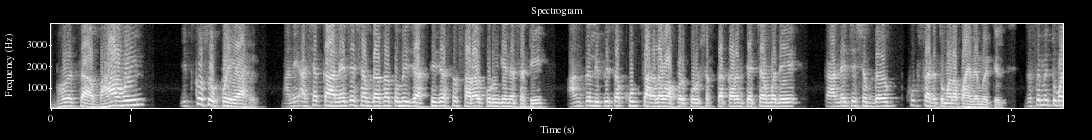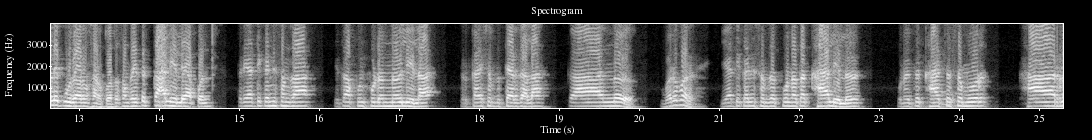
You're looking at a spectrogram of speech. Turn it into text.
भ चा भा होईल. इतकं सोपं हे आहे. आणि अशा कान्याच्या शब्दाचा तुम्ही जास्तीत जास्त सराव करून घेण्यासाठी अंकलिपीचा खूप चांगला वापर करू शकता. कारण त्याच्यामध्ये कांद्याचे शब्द खूप सारे तुम्हाला पाहायला मिळतील. जसं मी तुम्हाला एक उदाहरण सांगतो. आता समजा इथं का लिहिलंय आपण? तर या ठिकाणी समजा इथं आपण पुढं न लिहिला तर काय शब्द तयार झाला? का न बरोबर? या ठिकाणी समजा पुन्हा आता खा लिहिलं पुन्हा इथं खाच्या समोर खार.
